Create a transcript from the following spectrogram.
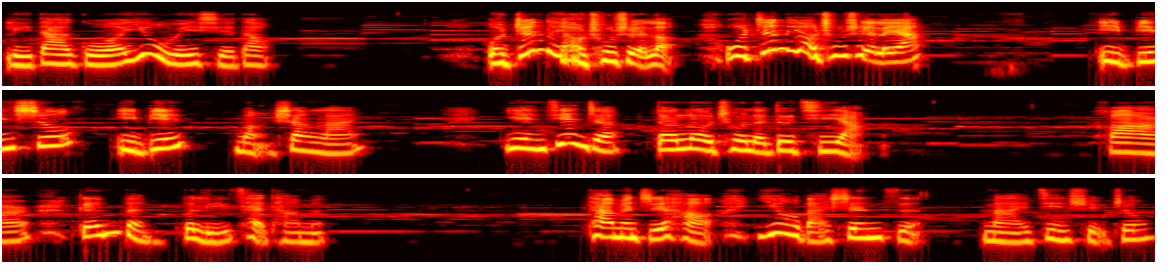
李大国又威胁道。我真的要出水了！我真的要出水了呀！一边说一边往上来，眼见着都露出了肚脐眼。花儿根本不理睬他们，他们只好又把身子埋进水中。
